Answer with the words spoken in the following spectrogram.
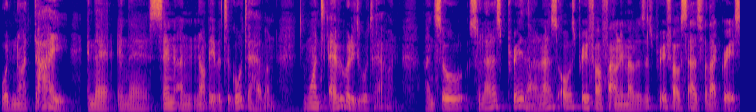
would not die in their in their sin and not be able to go to heaven. He wants everybody to go to heaven. And so so let us pray that and let us always pray for our family members. Let's pray for ourselves for that grace.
